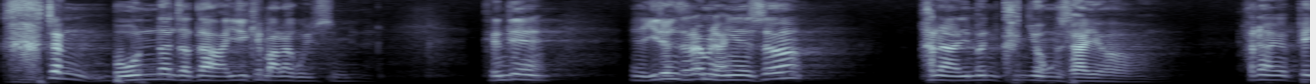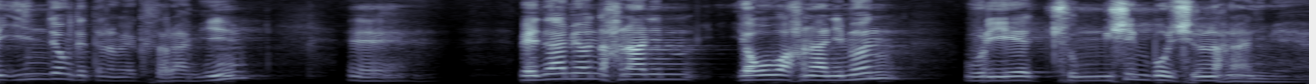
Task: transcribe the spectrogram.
가장 못난 자다 이렇게 말하고 있습니다. 그런데 이런 사람을 향해서 하나님은 큰 용사요. 하나님 앞에 인정됐다는 거예요. 그 사람이. 예. 왜냐하면 하나님 여호와 하나님은 우리의 중심 보시는 하나님이에요.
